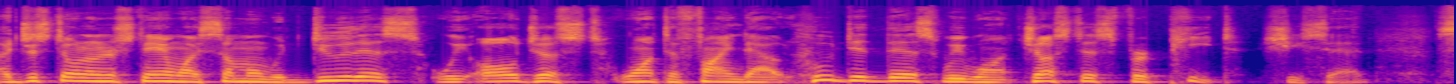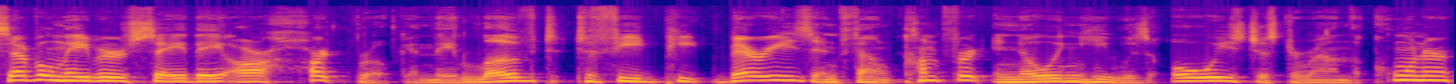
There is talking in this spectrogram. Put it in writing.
I just don't understand why someone would do this. We all just want to find out who did this. We want justice for Pete, she said. Several neighbors say they are heartbroken. They loved to feed Pete berries and found comfort in knowing he was always just around the corner,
